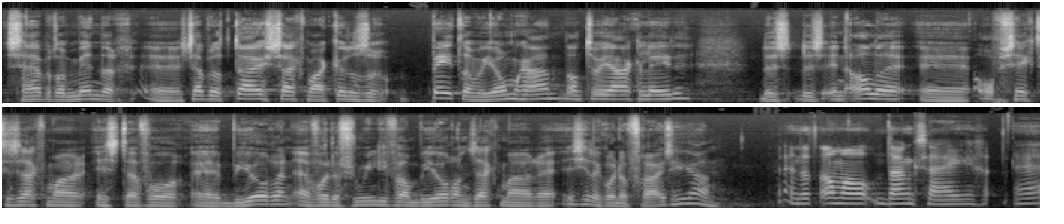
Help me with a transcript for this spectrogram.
ze hebben er minder, uh, ze hebben er thuis, zeg maar, kunnen ze er beter mee omgaan dan twee jaar geleden. Dus, dus in alle opzichten, zeg maar, is daarvoor Bjorn en voor de familie van Bjorn, zeg maar, is hij er gewoon op fruit gegaan. En dat allemaal dankzij hè,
